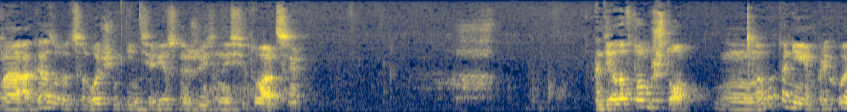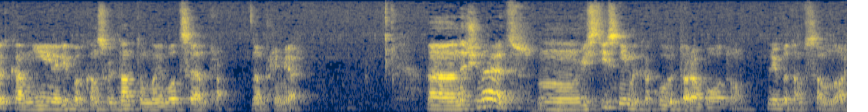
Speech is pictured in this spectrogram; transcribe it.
а, оказываются в очень интересной жизненной ситуации. Дело в том, что а вот они приходят ко мне либо к консультантам моего центра, например. А, начинают вести с ними какую-то работу, либо там со мной.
